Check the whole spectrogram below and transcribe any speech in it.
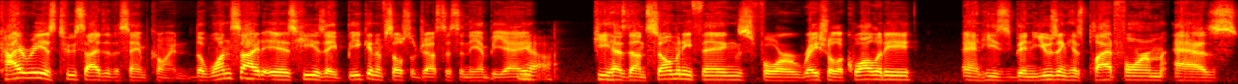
Kyrie is two sides of the same coin. The one side is he is a beacon of social justice in the NBA. Yeah, He has done so many things for racial equality, and he's been using his platform as,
